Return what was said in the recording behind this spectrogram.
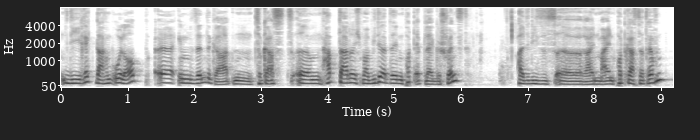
direkt nach dem Urlaub äh, im Sendegarten zu Gast, ähm, hab dadurch mal wieder den Pod-Appler geschwänzt. Also dieses äh, Rhein-Main-Podcaster-Treffen.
